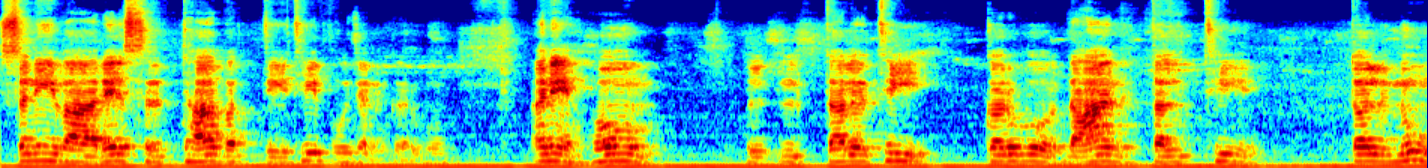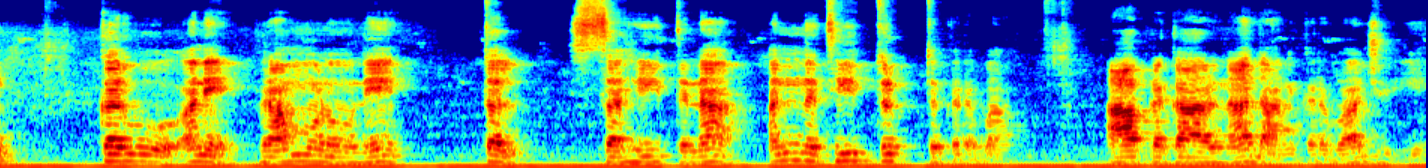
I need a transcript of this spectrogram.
શનિવારે શ્રદ્ધા ભક્તિથી પૂજન કરવું અને હોમ તલથી કરવો દાન તલથી તલનું કરવું અને બ્રાહ્મણોને તલ સહિતના અન્નથી તૃપ્ત કરવા આ પ્રકારના દાન કરવા જોઈએ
